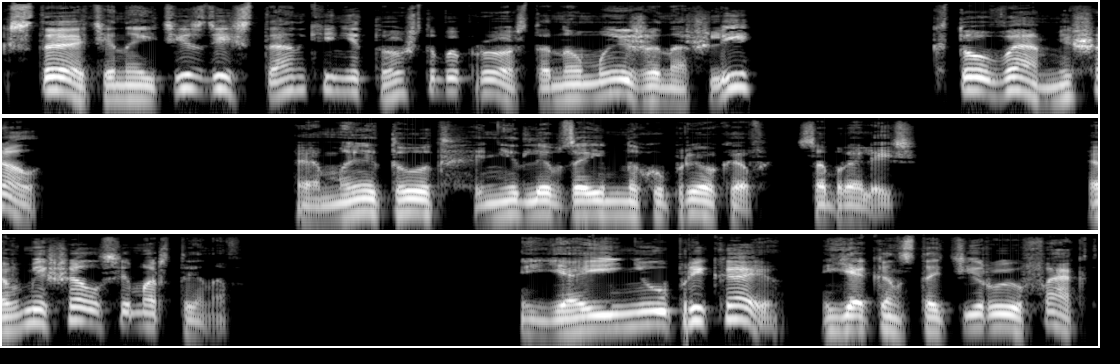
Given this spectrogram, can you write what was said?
Кстати, найти здесь танки не то чтобы просто, но мы же нашли... Кто вам мешал? Э, мы тут не для взаимных упреков собрались. Вмешался Мартынов. Я и не упрекаю, я констатирую факт.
